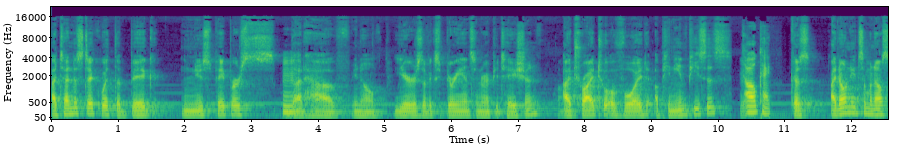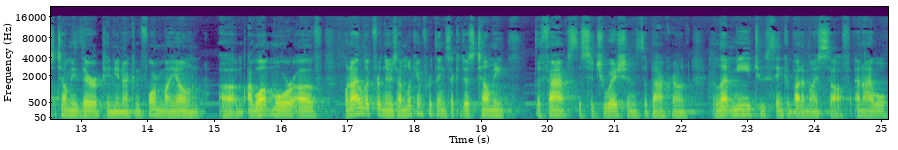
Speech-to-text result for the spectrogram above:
I tend to stick with the big newspapers mm-hmm. that have, you know, years of experience and reputation. I try to avoid opinion pieces Okay. because I don't need someone else to tell me their opinion. I can form my own. Um, I want more of, when I look for news, I'm looking for things that can just tell me the facts, the situations, the background, and let me to think about it myself, and I will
